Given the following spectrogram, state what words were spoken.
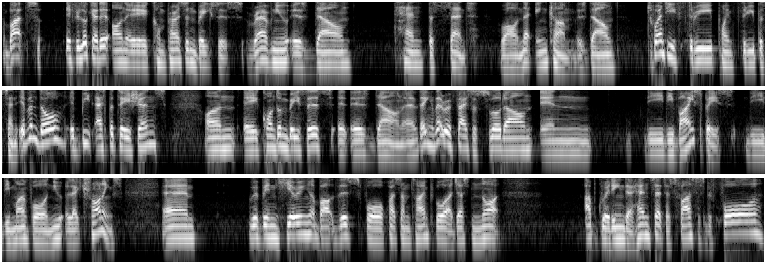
But if you look at it on a comparison basis, revenue is down 10%, while net income is down 23.3%. Even though it beat expectations on a quantum basis, it is down. And I think that reflects a slowdown in the device space, the demand for new electronics. And we've been hearing about this for quite some time. People are just not upgrading their handsets as fast as before,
